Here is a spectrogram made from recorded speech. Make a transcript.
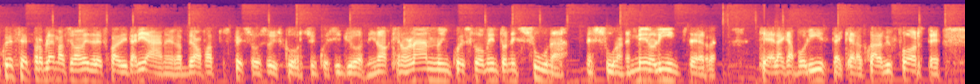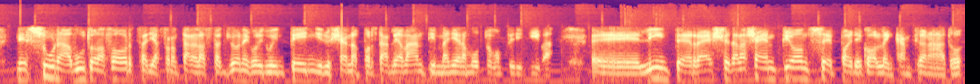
questo è il problema secondo me delle squadre italiane, l'abbiamo fatto spesso questo discorso in questi giorni, no? che non hanno in questo momento nessuna, nessuna, nemmeno l'Inter che è la capolista e che è la squadra più forte, nessuna ha avuto la forza di affrontare la stagione con i due impegni riuscendo a portarli avanti in maniera molto competitiva. Eh, L'Inter esce dalla Champions e poi decolla in campionato,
